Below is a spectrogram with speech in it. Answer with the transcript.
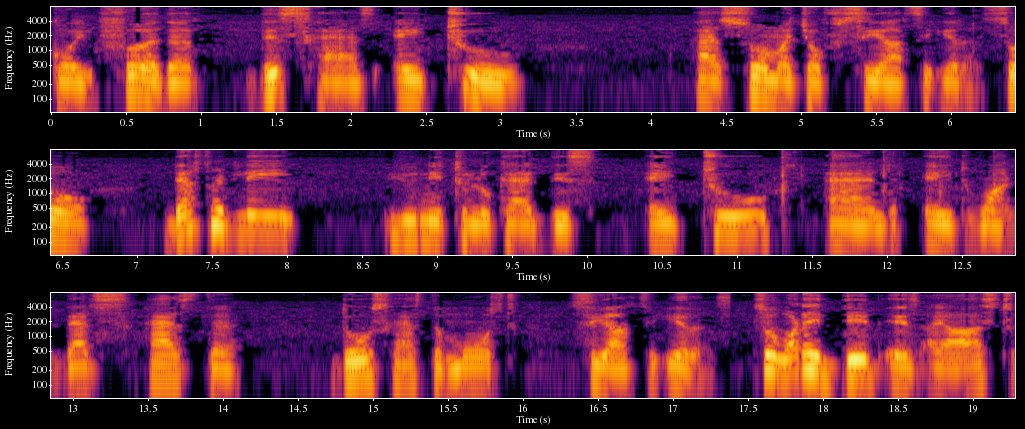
going further this has A2 has so much of CRC error. So definitely you need to look at this A2 and A1. That's has the those has the most CRC errors. So what I did is I asked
